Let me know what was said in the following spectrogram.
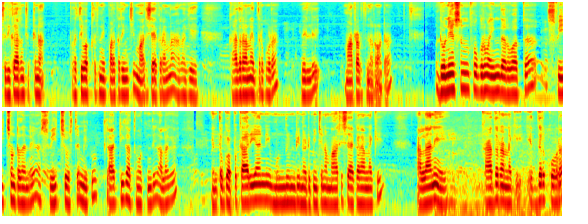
శ్రీకారం చుట్టిన ప్రతి ఒక్కరిని పలకరించి మారి శేఖర్ అన్న అలాగే కాదరాన్న ఇద్దరు కూడా వెళ్ళి మాట్లాడుతున్నారు అనమాట డొనేషన్ ప్రోగ్రామ్ అయిన తర్వాత స్పీచ్ ఉంటుందండి. ఆ స్పీచ్ చూస్తే మీకు క్లారిటీగా అర్థమవుతుంది. అలాగే ఇంత గొప్ప కార్యాన్ని ముందుండి నడిపించిన మారి శేఖర్ అన్నకి అలానే ఖాదర్ అన్నకి ఇద్దరు కూడా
